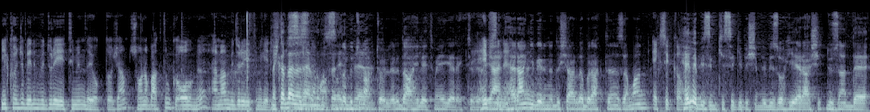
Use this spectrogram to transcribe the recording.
İlk önce benim müdür eğitimim de yoktu hocam. Sonra baktım ki olmuyor. Hemen müdür eğitimi Ne geliştirdim. kadar Sistem önemli bu aslında bütün söyledikleri. aktörleri dahil etmeyi gerektiriyor. Hepsini yani yani. herhangi birini dışarıda bıraktığın zaman Eksik kalıyor. hele bizimkisi gibi şimdi biz o hiyerarşik düzende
